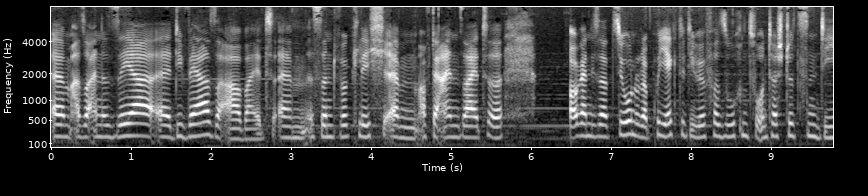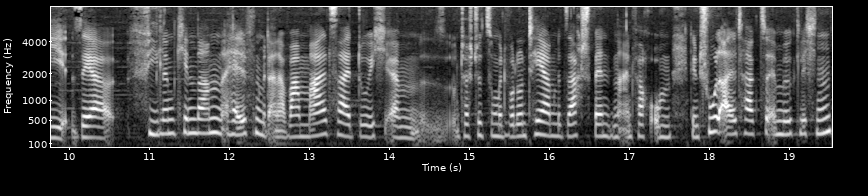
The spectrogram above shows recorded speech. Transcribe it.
Ähm, also eine sehr äh, diverse Arbeit. Ähm, es sind wirklich ähm, auf der einen Seite Organisationen oder Projekte, die wir versuchen zu unterstützen, die sehr vielen Kindern helfen mit einer warmen Mahlzeit, durch ähm, Unterstützung mit Volontären, mit Sachspenden, einfach um den Schulalltag zu ermöglichen.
